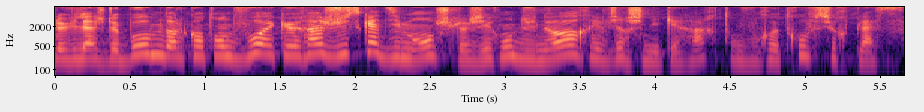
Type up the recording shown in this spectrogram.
Le village de Baume, dans le canton de Vaud, accueillera jusqu'à dimanche le Giron du Nord et Virginie Gerhardt. On vous retrouve sur place.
